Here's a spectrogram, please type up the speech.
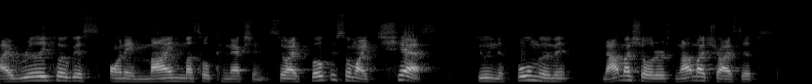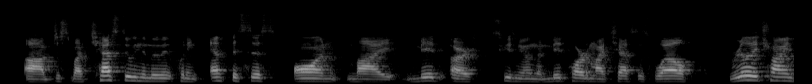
I really focus on a mind muscle connection. So I focus on my chest doing the full movement, not my shoulders, not my triceps, um, just my chest doing the movement, putting emphasis on my mid, or excuse me, on the mid part of my chest as well. Really trying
